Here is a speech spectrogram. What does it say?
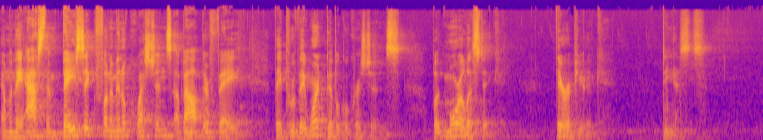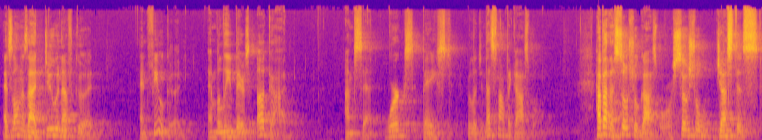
And when they asked them basic, fundamental questions about their faith, they proved they weren't biblical Christians, but moralistic, therapeutic deists. As long as I do enough good and feel good, and believe there's a God, I'm set. Works based religion. That's not the gospel. How about a social gospel or social justice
